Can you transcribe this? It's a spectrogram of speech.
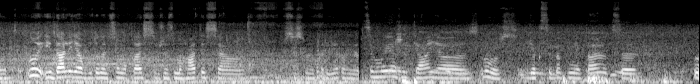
От. Ну і далі я буду на цьому класі вже змагатися всю свою кар'єру. Це моє життя. Я ну, як себе пам'ятаю, це ну,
